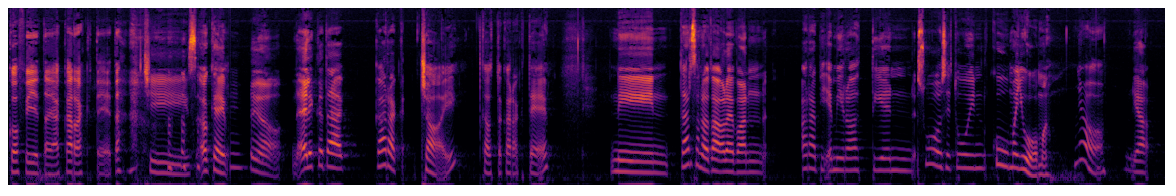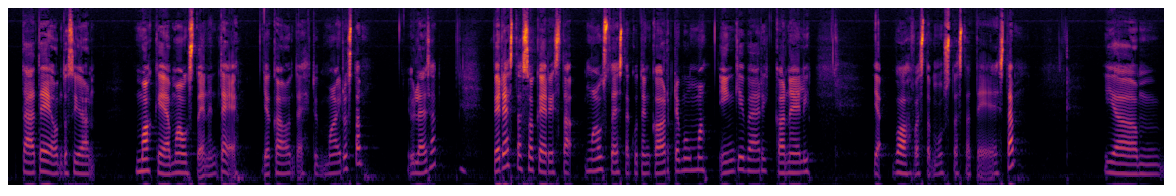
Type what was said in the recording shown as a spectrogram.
coffeeta ja karakteeta. Cheese, okei. Okay. Joo. Eli tämä karak chai kautta karak tee, niin tämän sanotaan olevan Arabiemiraattien suosituin kuuma juoma. Joo. Ja tämä tee on tosiaan makea mausteinen tee, joka on tehty maidosta yleensä, vedestä, sokerista, mausteista kuten kardemumma, inkivääri, kaneeli ja vahvasta mustasta teestä. Ja mm,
